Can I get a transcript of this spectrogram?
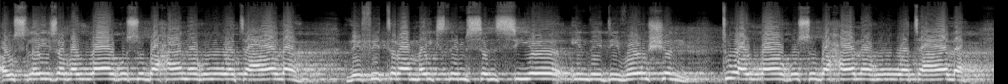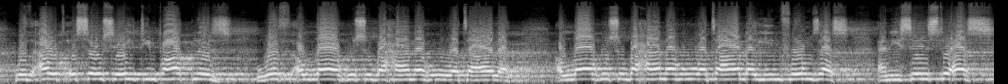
O slaves of Allah subhanahu wa ta'ala, the fitrah makes them sincere in their devotion to Allah subhanahu wa ta'ala without associating partners with Allah subhanahu wa ta'ala. Allah subhanahu wa ta'ala he informs us and he says to us,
